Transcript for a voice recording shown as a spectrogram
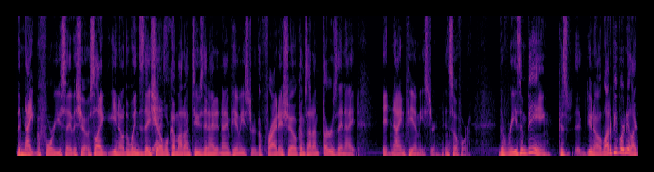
the night before you say the show. It's like, you know, the Wednesday show Yes. will come out on Tuesday night at 9 p.m. Eastern. The Friday show comes out on Thursday night at 9 p.m. Eastern, and so forth. The reason being, because, you know, a lot of people are new. Like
